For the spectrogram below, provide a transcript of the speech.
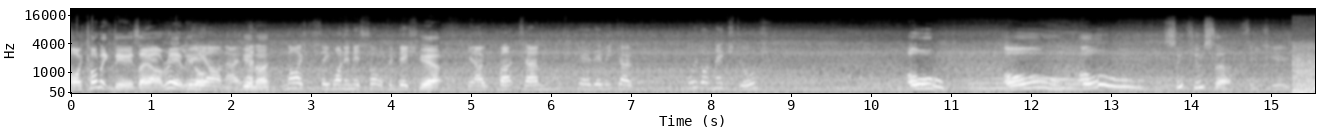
Iconic deers they Yeah, are, really. They really like, are now. You know. Nice to see one in this sort of condition. Yeah. You know, but um, yeah, there we go. What we got next, George? Oh. Oh. Oh. Sir. Suits you.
